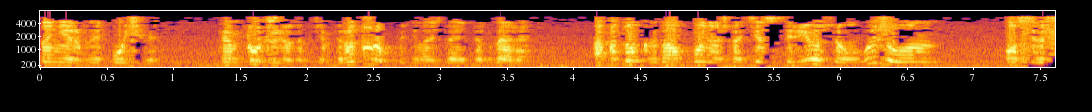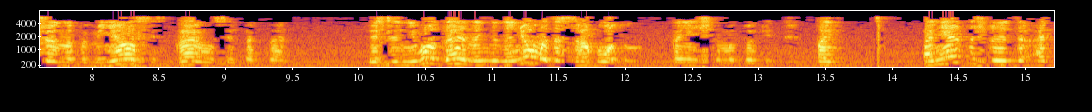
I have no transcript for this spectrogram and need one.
на нервной почве, прям тут же у него температура поднялась, да, и так далее. А потом, когда он понял, что отец всерьез, и он выжил, он, он совершенно поменялся, исправился и так далее. То есть для него, да, на, на нем это сработало в конечном итоге. Понятно, что это...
